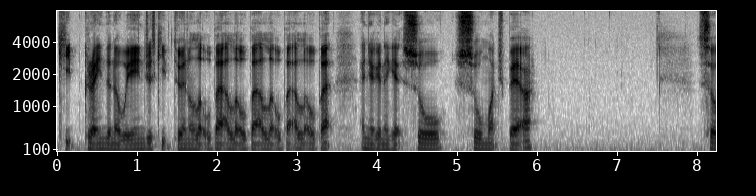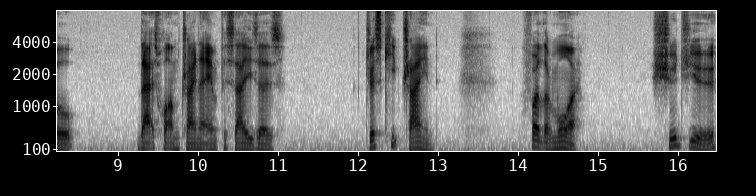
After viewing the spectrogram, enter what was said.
keep grinding away and just keep doing a little bit a little bit a little bit a little bit and you're going to get so so much better. So that's what I'm trying to emphasize is just keep trying. Furthermore should you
